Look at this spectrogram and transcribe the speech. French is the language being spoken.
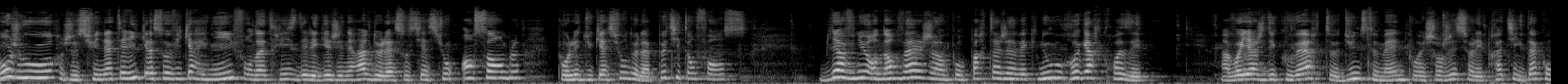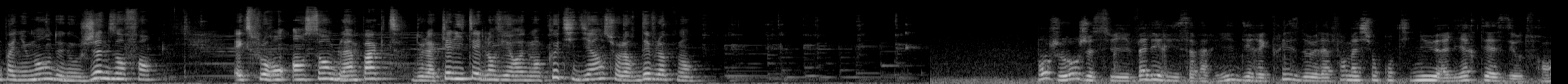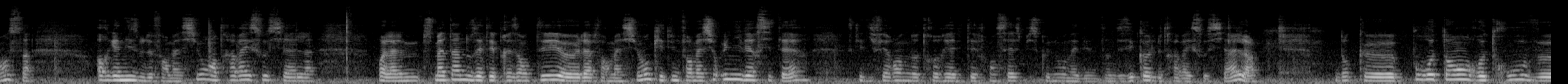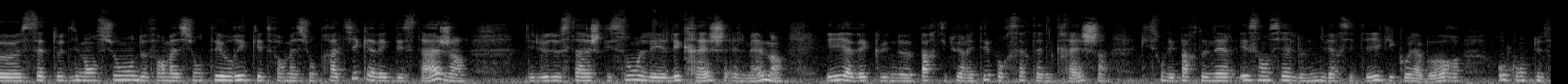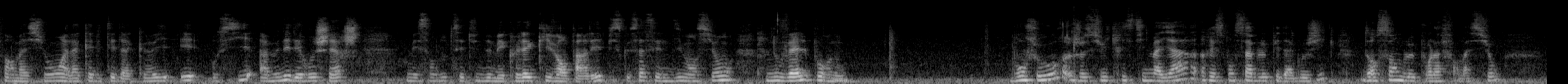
Bonjour, je suis Nathalie Cassovicarini, fondatrice déléguée générale de l'association Ensemble pour l'éducation de la petite enfance. Bienvenue en Norvège pour partager avec nous Regard croisé. Un voyage découverte d'une semaine pour échanger sur les pratiques d'accompagnement de nos jeunes enfants. Explorons ensemble l'impact de la qualité de l'environnement quotidien sur leur développement. Bonjour, je suis Valérie Savary, directrice de la formation continue à l'IRTS des Hauts-de-France, organisme de formation en travail social. Voilà, ce matin nous a été présentée euh, la formation, qui est une formation universitaire, ce qui est différent de notre réalité française, puisque nous on est dans des écoles de travail social. Donc euh, pour autant, on retrouve euh, cette dimension de formation théorique et de formation pratique avec des stages, des lieux de stage qui sont les crèches elles-mêmes, et avec une particularité pour certaines crèches qui sont des partenaires essentiels de l'université qui collaborent au contenu de formation, à la qualité d'accueil et aussi à mener des recherches. Mais sans doute c'est une de mes collègues qui va en parler puisque ça c'est une dimension nouvelle pour nous. Bonjour, je suis Christine Maillard, responsable pédagogique d'Ensemble pour la formation,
